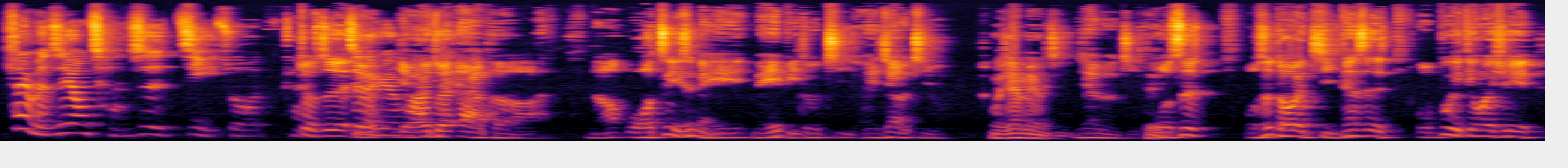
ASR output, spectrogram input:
所以你们是用程式记做，就是有有一堆 app 啊，然后我自己是每一每一笔都记，你现在有记吗？我现在没有记，你现在没有记。我是我是都会记，但是我不一定会去，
